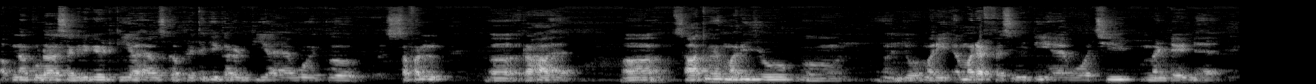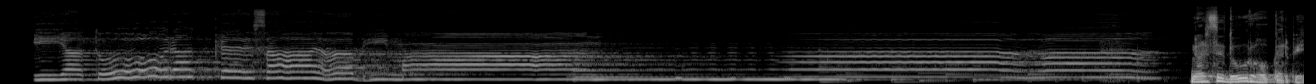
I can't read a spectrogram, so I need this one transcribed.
अपना कूड़ा सेग्रीगेट किया है उसका पृथकीकरण किया है वो एक सफल रहा है। साथ में हमारी जो जो हमारी एमआरएफ फैसिलिटी है वो अच्छी मेंटेन्ड है। या तो घर से दूर होकर भी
